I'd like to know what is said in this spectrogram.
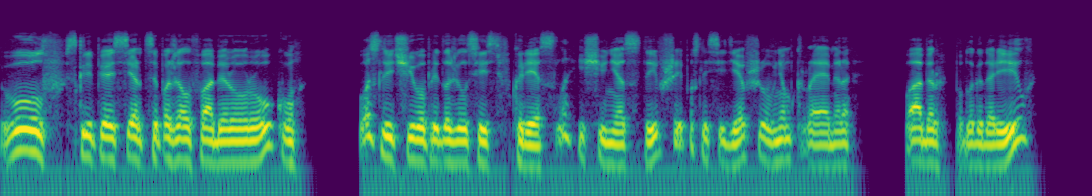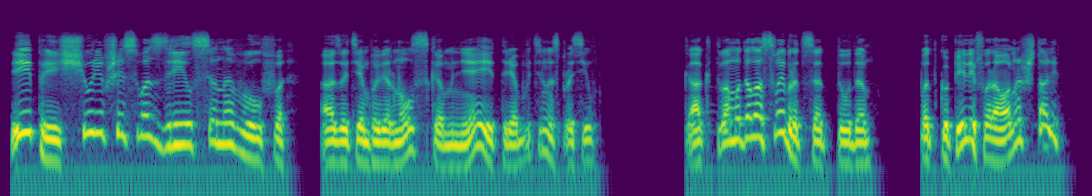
Вулф, скрипя сердце, пожал Фаберу руку, после чего предложил сесть в кресло, еще не остывшее после сидевшего в нем Кремера. Фабер поблагодарил и, прищурившись, воззрился на Вулфа, а затем повернулся ко мне и требовательно спросил. — Как-то вам удалось выбраться оттуда? Подкупили фараона, что ли? —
